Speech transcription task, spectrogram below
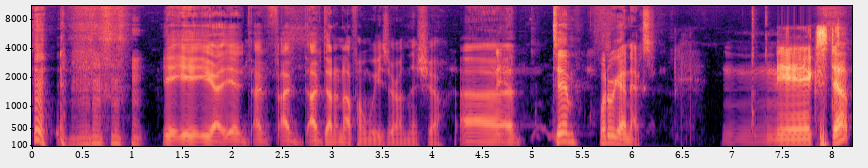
yeah, yeah, yeah, yeah. I've, I've, I've done enough on Weezer on this show. Uh, Tim, what do we got next? Next up,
